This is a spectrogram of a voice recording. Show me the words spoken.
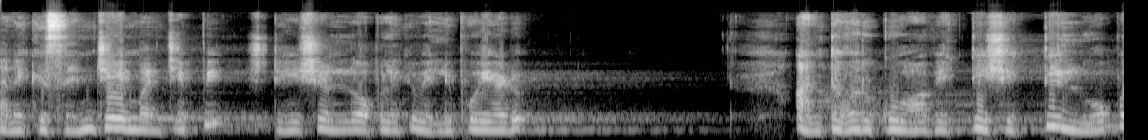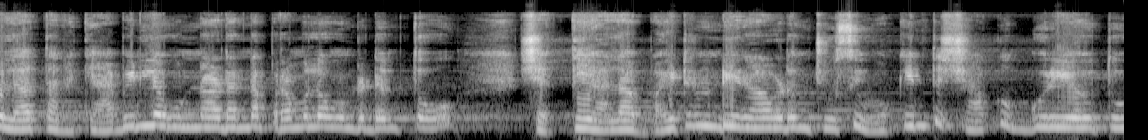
తనకి సెండ్ చేయమని చెప్పి స్టేషన్ లోపలికి వెళ్ళిపోయాడు. అంతవరకు ఆ వ్యక్తి శక్తి లోపల తన క్యాబిన్లో ఉన్నాడన్న భ్రమలో ఉండడంతో శక్తి అలా బయట నుండి రావడం చూసి ఒకంత షాకు గురి అవుతూ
